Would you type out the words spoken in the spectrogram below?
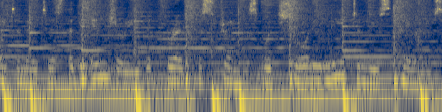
later noticed that the injury that broke the strings would surely lead to loose pillows.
